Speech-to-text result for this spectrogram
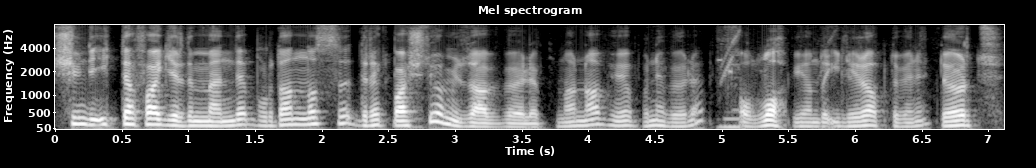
Şimdi ilk defa girdim ben de. Buradan nasıl? Direkt başlıyor muyuz abi böyle? Bunlar ne yapıyor? Bu ne böyle? Allah bir anda ileri attı beni. 4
